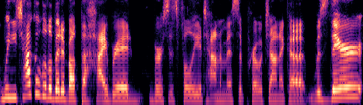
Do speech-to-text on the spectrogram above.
when you talk a little bit about the hybrid versus fully autonomous approach anika was there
